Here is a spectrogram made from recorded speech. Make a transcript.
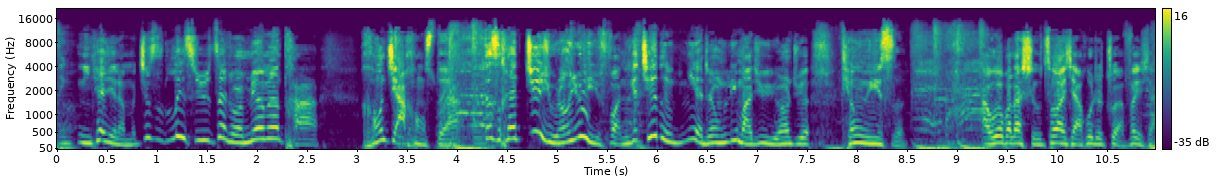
你你看见了吗？就是类似于这种，明明他。很假很酸，但是还就有人愿意发。你看前头念这种，立马就有人觉得挺有意思。啊，我要把它收藏一下或者转发一下。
